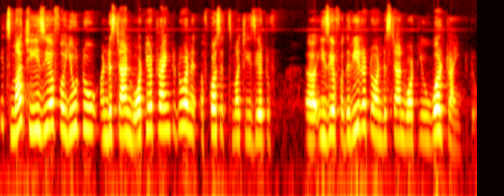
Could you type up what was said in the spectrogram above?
it is much easier for you to understand what you are trying to do and of course, it is much easier to uh, easier for the reader to understand what you were trying to do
